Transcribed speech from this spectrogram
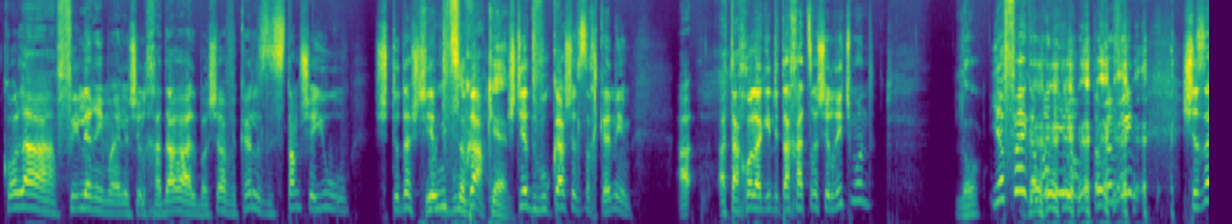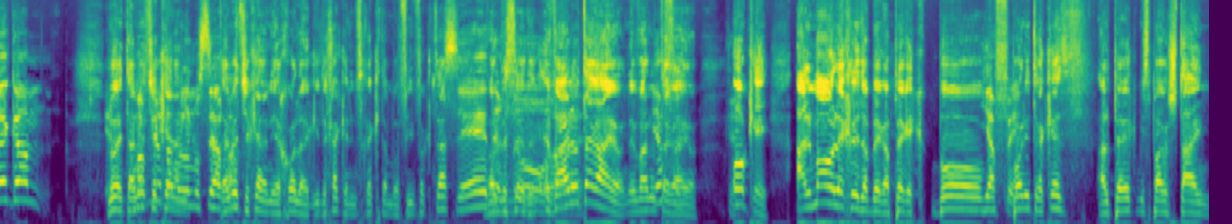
כל הפילרים האלה של חדר ההלבשה וכאלה, זה סתם שיהיו, שאתה יודע, שתהיה דבוקה, כן. שתהיה דבוקה של שחקנים. אה, אתה יכול להגיד לי את ה-11 של ריצ'מונד? לא. יפה, גם אני לא, אתה מבין? שזה גם לא, את האמת שכן, את. האמת שכן, אני יכול להגיד לך, כי אני משחק איתם בפיפא קצת. בסדר, נו. הבנו את הרעיון, הבנו את. הרעיון. כן. אוקיי, על מה הולך לדבר הפרק? בוא יפה. בוא נתרכז על פרק מספר 2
